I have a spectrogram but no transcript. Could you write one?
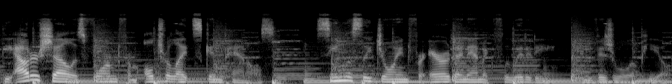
The outer shell is formed from ultralight skin panels, seamlessly joined for aerodynamic fluidity and visual appeal.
